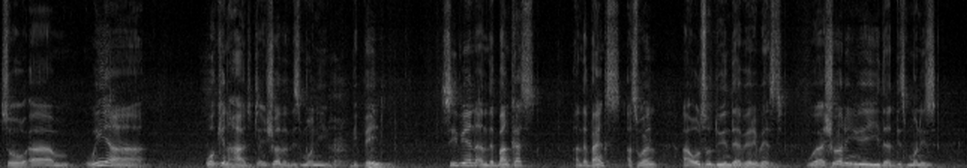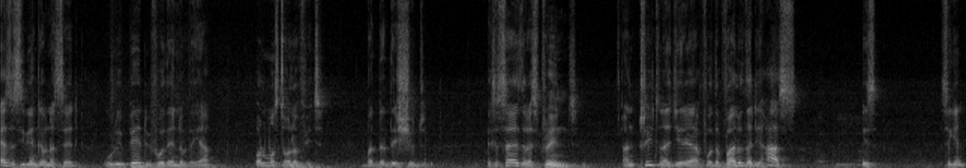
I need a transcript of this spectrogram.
So um, we are working hard to ensure that this money be paid. CBN and the bankers and the banks as well are also doing their very best. We are assuring UAE that this money, as the CBN governor said, will be paid before the end of the year, almost all of it, but that they should exercise restraint and treat Nigeria for the value that it has. Is, say again?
